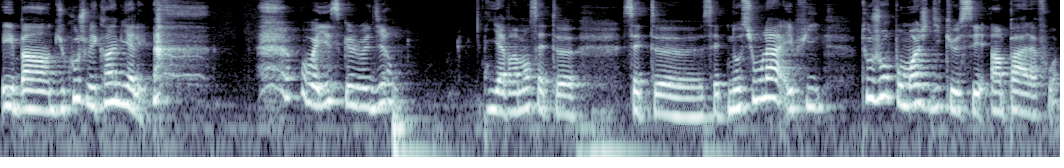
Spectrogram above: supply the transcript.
et ben, du coup, je vais quand même y aller. Vous voyez ce que je veux dire? Il y a vraiment cette, euh, cette, euh, cette notion-là. Et puis, Toujours pour moi, je dis que c'est un pas à la fois.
